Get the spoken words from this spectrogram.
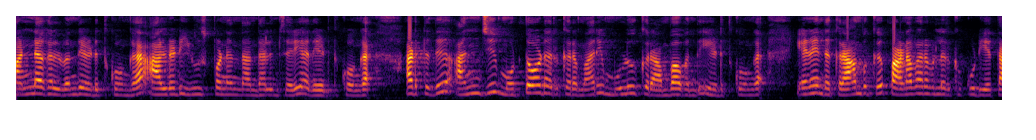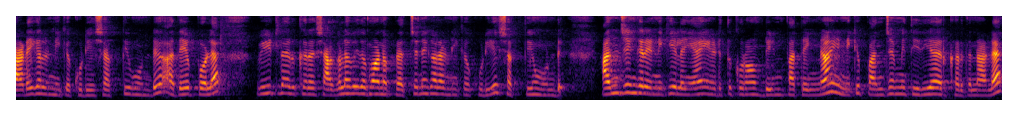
மண்ணகல் வந்து எடுத்துக்கோங்க. ஆல்ரெடி யூஸ் பண்ணதா இருந்தாலும் சரி அதை எடுத்துக்கோங்க. அடுத்தது அஞ்சு மொட்டோடு இருக்கிற மாதிரி முழு கிராம்பாக வந்து எடுத்துக்கோங்க. ஏன்னா இந்த கிராம்புக்கு பணவரவில் இருக்கக்கூடிய தடைகளை நீக்கக்கூடிய சக்தி உண்டு. அதே போல் வீட்டில் இருக்கிற சகல விதமான பிரச்சனைகளை நீக்கக்கூடிய சக்தியும் உண்டு. அஞ்சுங்கிற எண்ணிக்கையில் ஏன் எடுத்துக்கிறோம் அப்படின்னு பார்த்தீங்கன்னா இன்றைக்கி பஞ்சமி திதியாக இருக்கிறதுனால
